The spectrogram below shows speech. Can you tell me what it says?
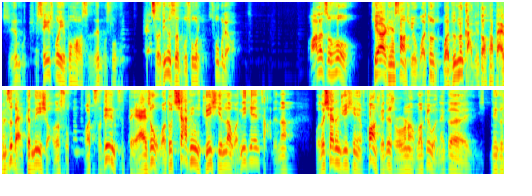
指定不，谁说也不好，指定不处，指定是不处了，处不了。完了之后，第二天上学，我都我都能感觉到他百分之百跟那小子说，我指定得挨揍，我都下定决心了。我那天咋的呢？我都下定决心，放学的时候呢，我给我那个那个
